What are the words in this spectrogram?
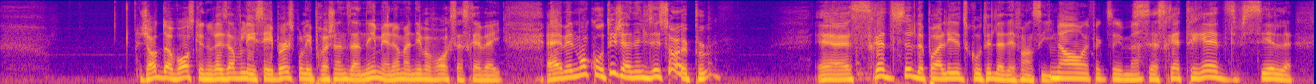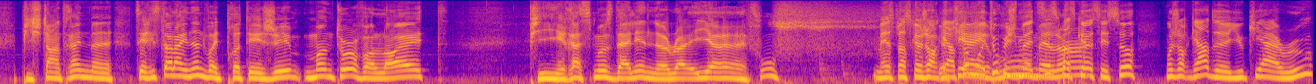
J'ai hâte de voir ce que nous réservent les Sabres pour les prochaines années, mais là, il va falloir que ça se réveille. Euh, mais de mon côté, j'ai analysé ça un peu. Euh, ce serait difficile de ne pas aller du côté de la défensive. Non, effectivement. Ce serait très difficile. Puis je suis en train de me. Tu sais, Ristolainen va être protégé, Montour va l'être, puis Rasmus Dalin, il a. ouf. Mais c'est parce que je regarde ça, moi, et tout, puis je me dis, c'est parce que c'est ça. Moi, je regarde euh, Yuki Haru.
